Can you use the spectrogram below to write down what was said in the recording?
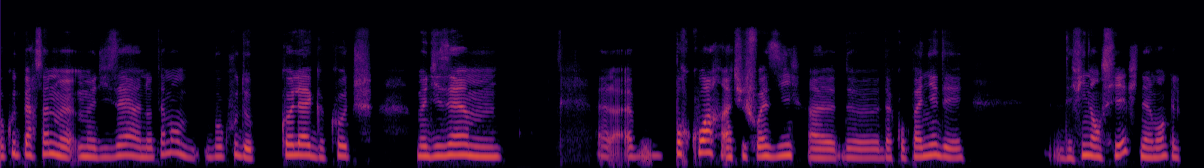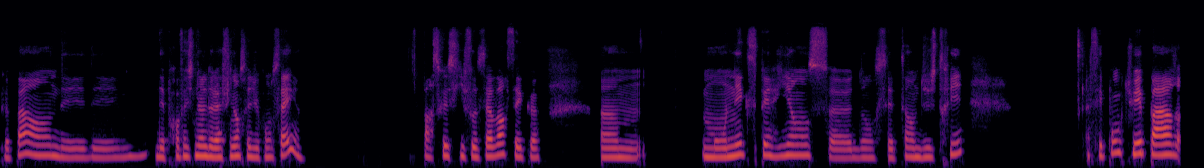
beaucoup de personnes me, disaient, notamment beaucoup de collègues coachs, me disaient hum, pourquoi as-tu choisi d'accompagner des, des financiers, finalement, quelque part, hein, des, des, professionnels de la finance et du conseil. Parce que ce qu'il faut savoir, c'est que euh, mon expérience euh, dans cette industrie, c'est ponctué par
